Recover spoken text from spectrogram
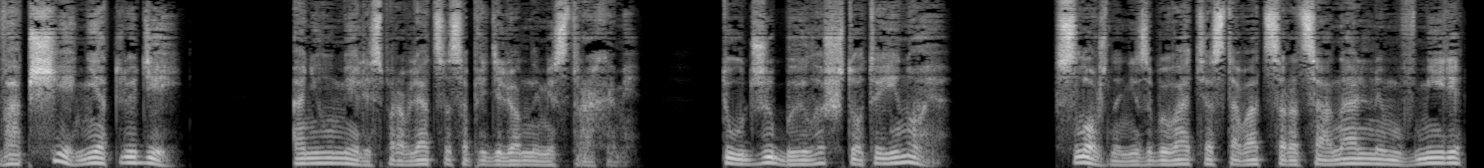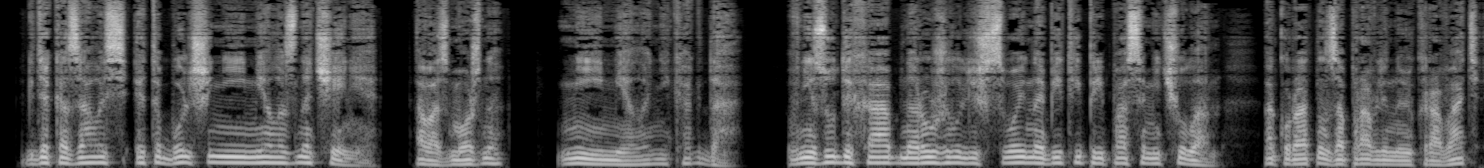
вообще нет людей. Они умели справляться с определенными страхами. Тут же было что-то иное. Сложно не забывать оставаться рациональным в мире, где, казалось, это больше не имело значения, а, возможно, не имело никогда. Внизу ДХ обнаружил лишь свой набитый припасами чулан, аккуратно заправленную кровать,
